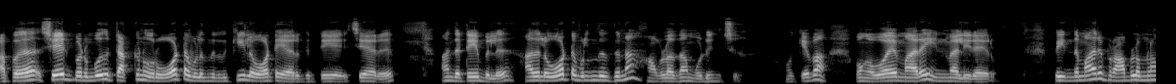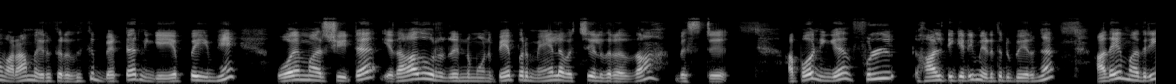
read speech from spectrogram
அப்ப ஷேட் பண்ணும்போது டக்குன்னு ஒரு ஓட்டை விழுந்துருது. கீழே ஓட்டையா இருக்கு டே சேரு. அந்த டேபிளு. அதுல ஓட்டை விழுந்ததுன்னா, அவ்வளவுதான் முடிஞ்சுச்சு. ஓகேவா? உங்க ஓஎம்ஆரே இன்வாலிட் ஆயிரும். இப்ப இந்த மாதிரி ப்ராப்ளம்லாம் வராம இருக்கிறதுக்கு பெட்டர் நீங்க எப்பயுமே ஓஎம்ஆர் ஷீட்டை ஏதாவது ஒரு 2, 3 பேப்பர் மேல வச்சு எழுதுறது தான் பெஸ்ட்டு. அப்போ நீங்க ஃபுல் ஹால் டிக்கெட்டையும் எடுத்துட்டு போயிருங்க. அதே மாதிரி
